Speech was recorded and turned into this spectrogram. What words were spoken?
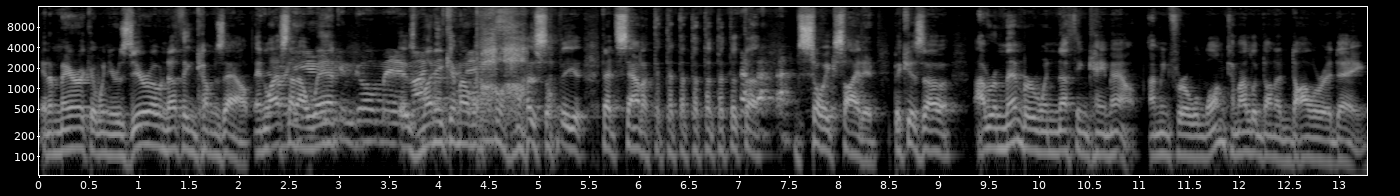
In America, when you're zero, nothing comes out. And last night I went, go, as money came out, I went, husband- oh, something, that sound, of ta- ta- ta- ta- ta- ta- ta. I'm so excited because uh, I remember when nothing came out. I mean, for a long time, I lived on a dollar a day.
